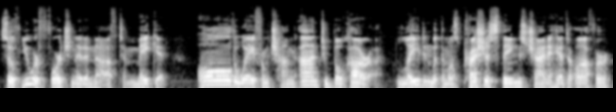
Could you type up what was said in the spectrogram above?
So if you were fortunate enough to make it all the way from Chang'an to Bukhara, laden with the most precious things China had to offer,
